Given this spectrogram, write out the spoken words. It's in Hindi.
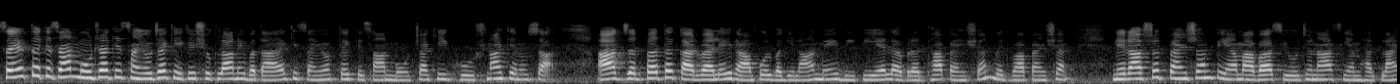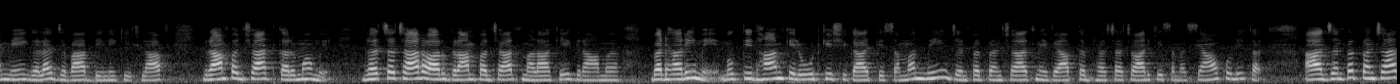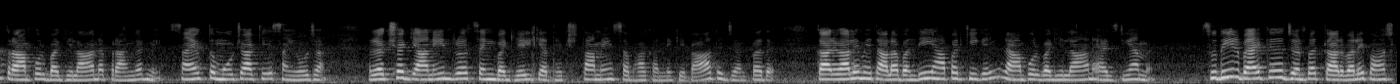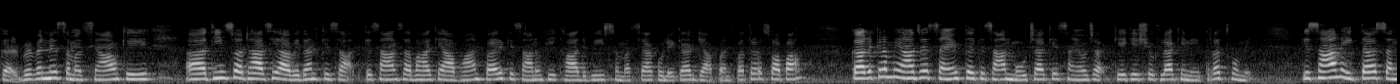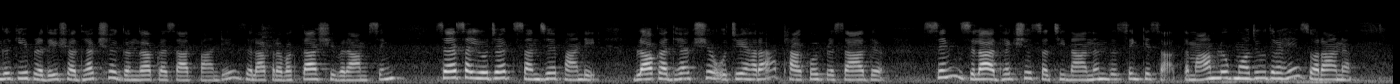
संयुक्त किसान मोर्चा के संयोजक ए के शुक्ला ने बताया कि संयुक्त किसान मोर्चा की घोषणा के अनुसार आज जनपद कार्यालय रामपुर बघेलान में बीपीएल वृद्धा पेंशन, विधवा पेंशन, निराश्रित pension, PM Awas Yojana, CM helpline में गलत जवाब देने के खिलाफ ग्राम पंचायत कर्मों में भ्रष्टाचार और ग्राम पंचायत मड़ा के ग्राम बढ़हरी में मुक्तिधाम के रोड की शिकायत के संबंध में जनपद पंचायत में व्याप्त भ्रष्टाचार की समस्याओं को लेकर आज जनपद पंचायत रामपुर बघेलान प्रांगण में संयुक्त मोर्चा के संयोजन रक्षक ज्ञानेन्द्र सिंह बघेल की अध्यक्षता में सभा करने के बाद जनपद कार्यालय में तालाबंदी यहाँ पर की गई। रामपुर, बघेलान, एसडीएम सुधीर बैग जनपद कार्यालय पहुंचकर विभिन्न समस्याओं के तीन सौ अठासी आवेदन के साथ किसान सभा के आह्वान पर किसानों की खाद बीज समस्या को लेकर ज्ञापन पत्र सौंपा। कार्यक्रम में आज संयुक्त किसान मोर्चा के संयोजक के के शुक्ला के नेतृत्व में किसान एकता संघ के प्रदेश अध्यक्ष गंगा प्रसाद पांडे, जिला प्रवक्ता शिवराम सिंह सह संयोजक संजय पांडे, ब्लॉक अध्यक्ष उचेहरा ठाकुर प्रसाद सिंह, जिला अध्यक्ष सचिदानंद सिंह के साथ तमाम लोग मौजूद रहे। इस दौरान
